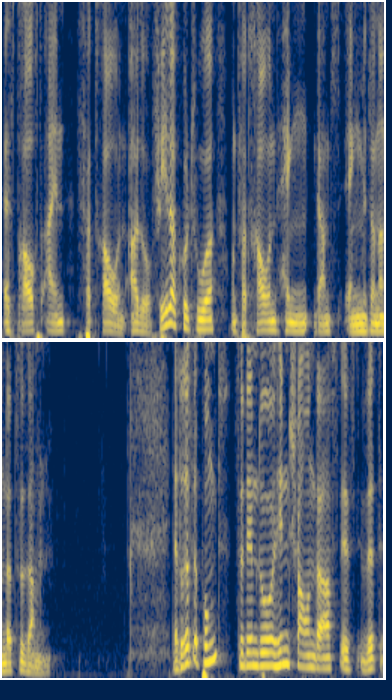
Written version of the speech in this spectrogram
Es braucht ein Vertrauen. Also Fehlerkultur und Vertrauen hängen ganz eng miteinander zusammen. Der dritte Punkt, zu dem du hinschauen darfst, ist, wird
